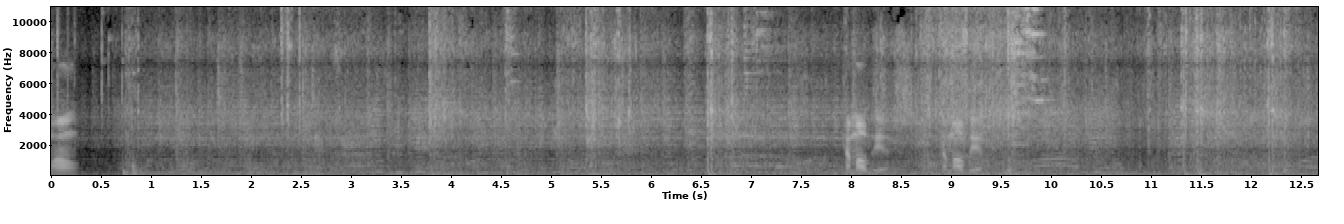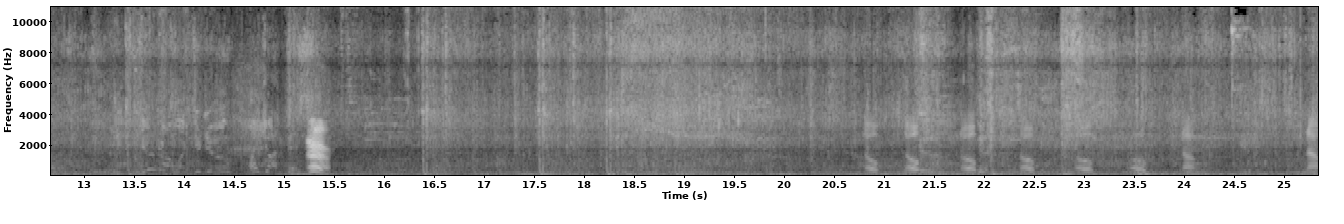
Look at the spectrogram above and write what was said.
Come on. Come over here. Come over here. Uh. Nope, nope, nope, nope, nope, nope, no. No.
